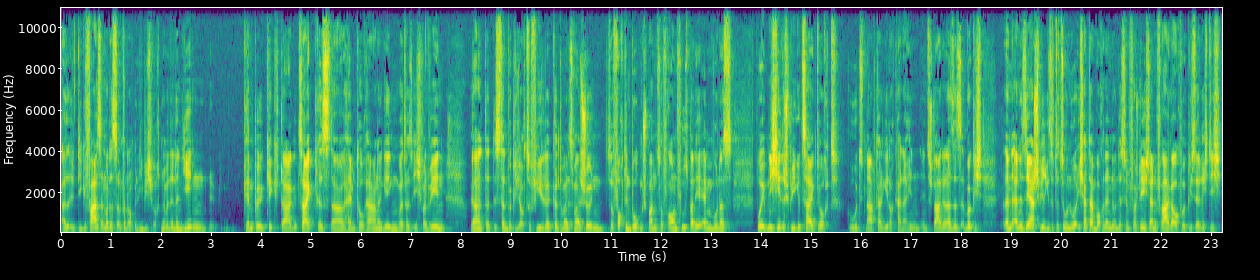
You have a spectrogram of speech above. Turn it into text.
also die Gefahr ist immer, dass es irgendwann auch beliebig wird. Ne? Wenn du dann jeden Krempel-Kick da gezeigt kriegst, da Hemd hoch Herne gegen was weiß ich, was wen. Ja, das ist dann wirklich auch zu viel. Da könnte man jetzt mal schön sofort den Bogen spannen zur Frauenfußball-EM, wo das, wo eben nicht jedes Spiel gezeigt wird, Gut, Nachteil geht auch keiner hin ins Stadion. Also es ist wirklich eine, eine sehr schwierige Situation. Nur ich hatte am Wochenende, und deswegen verstehe ich deine Frage auch wirklich sehr richtig,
